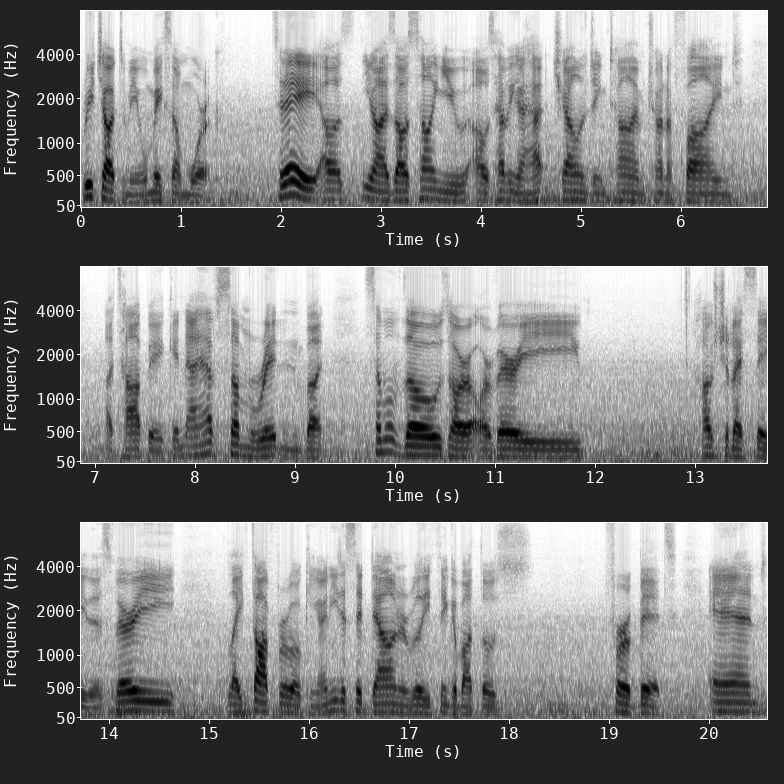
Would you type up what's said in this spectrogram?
reach out to me. We'll make something work. Today, I was, you know, as I was telling you, I was having a ha- challenging time trying to find a topic, and I have some written, but some of those are, are very, how should I say this? Very, like thought provoking. I need to sit down and really think about those for a bit. And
